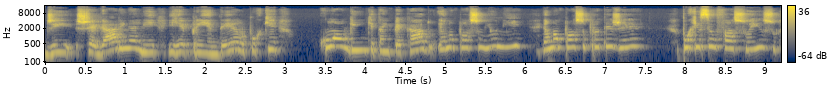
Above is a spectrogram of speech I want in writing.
de chegarem ali e repreendê-lo, porque com alguém que está em pecado eu não posso me unir, eu não posso proteger. Porque se eu faço isso,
